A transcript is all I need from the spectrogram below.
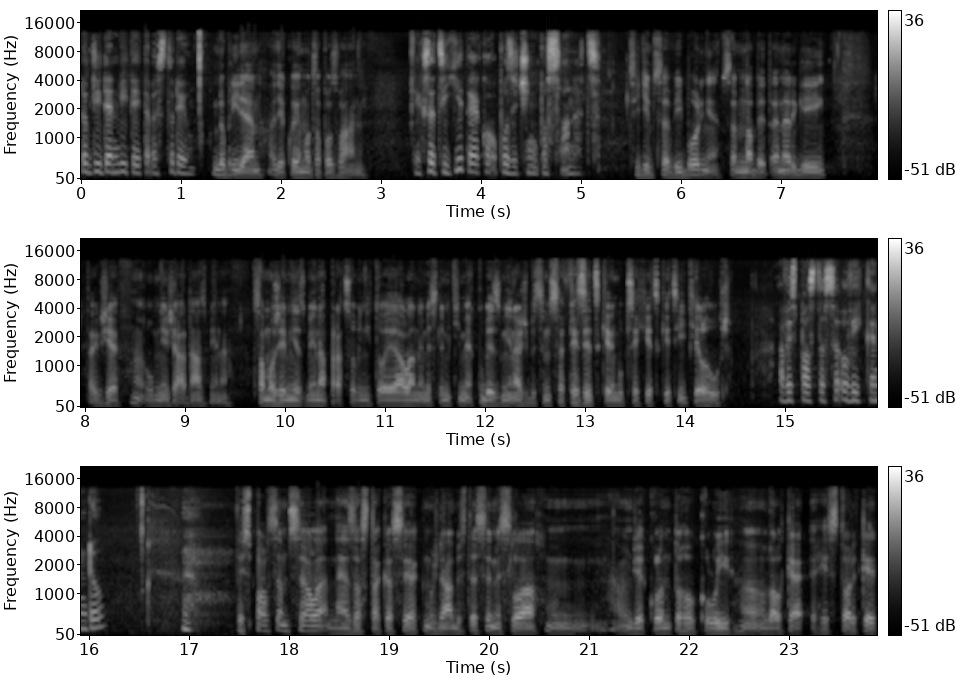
Dobrý den, vítejte ve studiu. Dobrý den a děkuji moc za pozvání. Jak se cítíte jako opoziční poslanec? Cítím se výborně, jsem nabit energií, takže u mě žádná změna. Samozřejmě změna pracovní to je, ale nemyslím tím jakoby změna, že by jsem se fyzicky nebo psychicky cítil hůř. A vyspal jste se o víkendu? Vyspal jsem se, ale ne zas tak asi, jak možná byste si myslela. Já vím, že kolem toho kolují eh, velké historky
